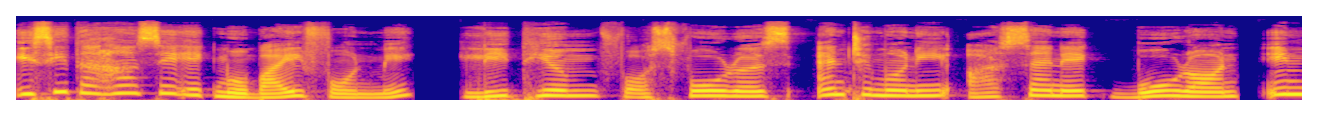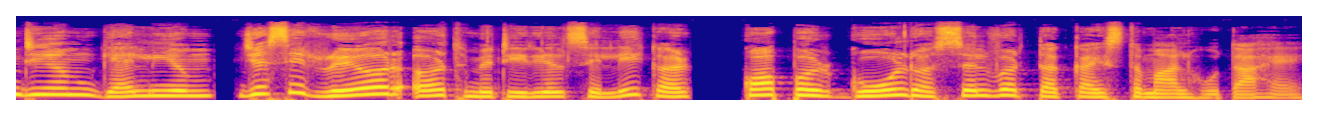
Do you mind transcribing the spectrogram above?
इसी तरह से एक मोबाइल फ़ोन में lithium phosphorus antimony arsenic boron indium gallium जैसे रेयर अर्थ मटेरियल से लेकर कॉपर गोल्ड और सिल्वर तक का इस्तेमाल होता है।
